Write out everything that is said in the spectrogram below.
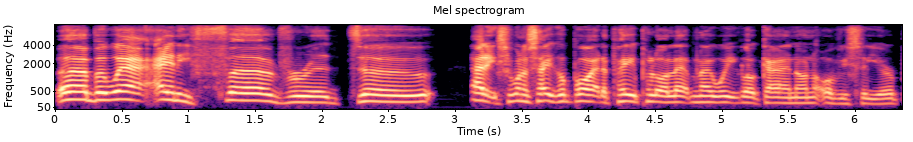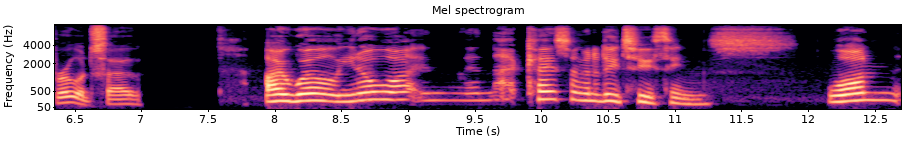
Uh, but without any further ado, Alex, you want to say goodbye to the people or let them know what you got going on? Obviously, you're abroad, so I will. You know what? In, in that case, I'm going to do two things. One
